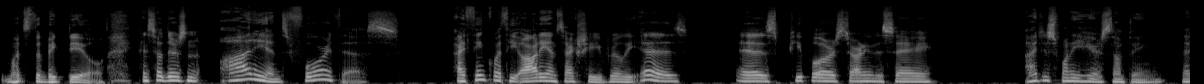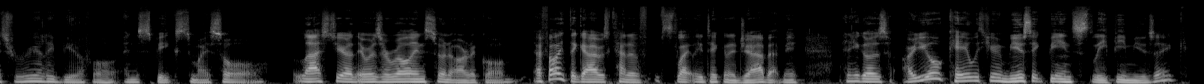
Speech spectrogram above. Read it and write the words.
what's the big deal? And so there's an audience for this. I think what the audience actually really is, is people are starting to say, I just want to hear something that's really beautiful and speaks to my soul. Last year, there was a Rolling Stone article. I felt like the guy was kind of slightly taking a jab at me. And he goes, Are you okay with your music being sleepy music?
